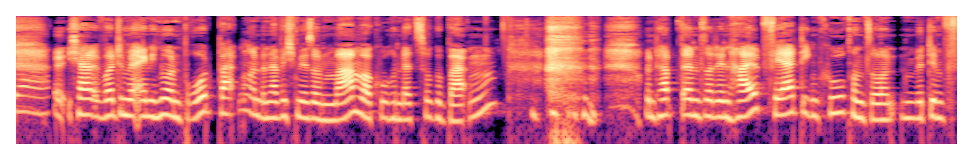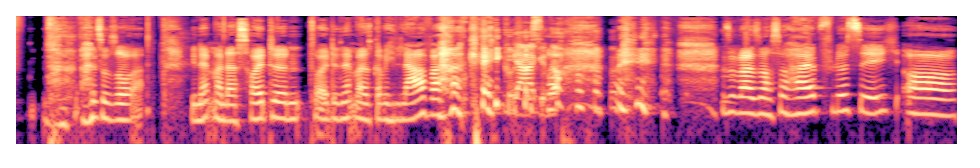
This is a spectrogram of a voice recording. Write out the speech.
ja. ich wollte mir eigentlich nur ein Brot backen und dann habe ich mir so einen Marmorkuchen dazu gebacken und habe dann so den halbfertigen Kuchen so mit dem, also so, wie nennt man das heute? Heute nennt man das, glaube ich, Lava Cake. Ja, genau. also war es noch so halbflüssig. Oh.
